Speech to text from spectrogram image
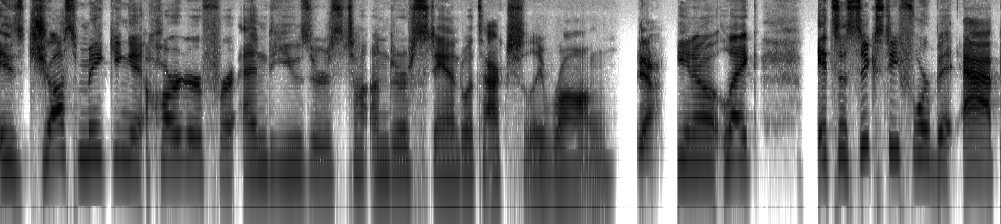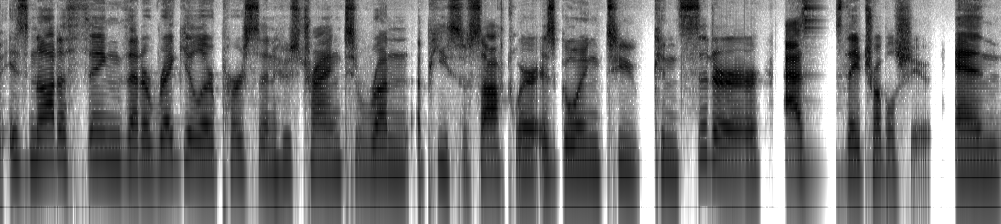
is just making it harder for end users to understand what's actually wrong. Yeah. You know, like it's a 64-bit app is not a thing that a regular person who's trying to run a piece of software is going to consider as they troubleshoot. And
